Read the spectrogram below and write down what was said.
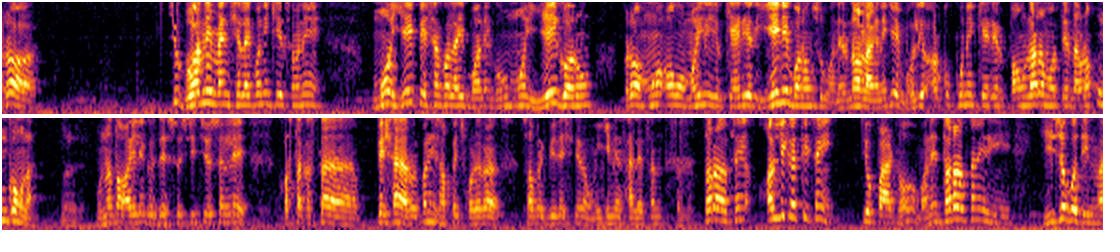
र त्यो गर्ने मान्छेलाई पनि के छ भने म यही पेसाको लागि बनेको हुँ म यही गरौँ र म अब मैले यो क्यारियर यही नै बनाउँछु भनेर नलाग्ने कि? भोलि अर्को कुनै क्यारियर पाउँला र म त्यताबाट उम्काउँला। हुन त अहिलेको देशको सिचुएसनले कस्ता कस्ता पेसाहरू पनि सबै छोडेर सबै विदेशतिर हुर्किन थालेछन्। तर चाहिँ अलिकति चाहिँ त्यो पार्ट हो भने तर पनि हिजोको दिनमा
